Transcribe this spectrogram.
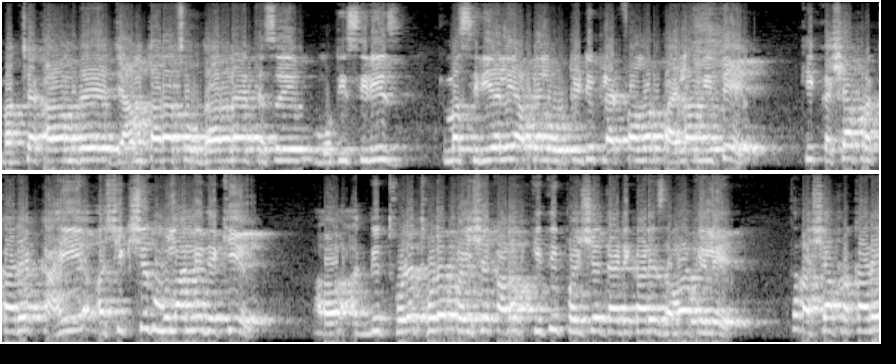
मागच्या काळामध्ये जामताराचं उदाहरण आहे त्याचं मोठी सिरीज किंवा सिरियलही आपल्याला ओटीटी प्लॅटफॉर्मवर पाहायला मिळते की कशा प्रकारे काही अशिक्षित मुलांनी देखील अगदी थोडे थोडे पैसे काढत किती पैसे त्या ठिकाणी जमा केले. तर अशा प्रकारे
